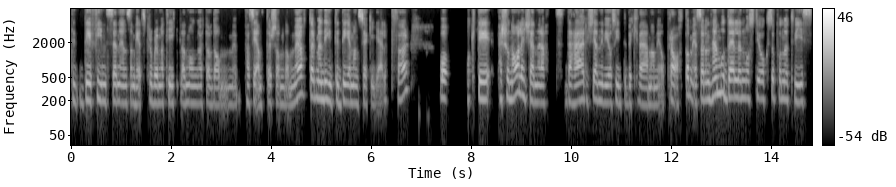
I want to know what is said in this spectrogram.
det, det, finns en ensamhetsproblematik bland många av de patienter som de möter, men det är inte det man söker hjälp för. Och det, personalen känner att det här känner vi oss inte bekväma med att prata med. Så den här modellen måste ju också på något vis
